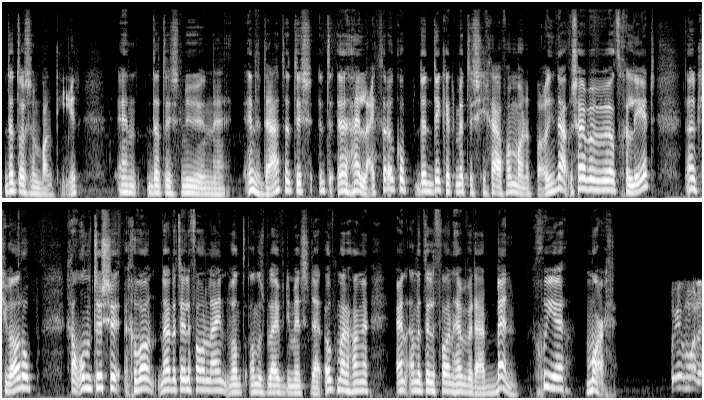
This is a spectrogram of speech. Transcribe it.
dat was een bankier. En dat is nu een... eh, inderdaad, het is, het, eh, hij lijkt er ook op. De dikkerd met de sigaar van Monopoly. Nou, zo hebben we wat geleerd. Dankjewel, Rob. Gaan we ondertussen gewoon naar de telefoonlijn. Want anders blijven die mensen daar ook maar hangen. En aan de telefoon hebben we daar Ben. Goedemorgen. Goedemorgen.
